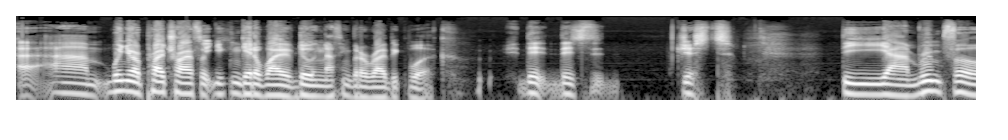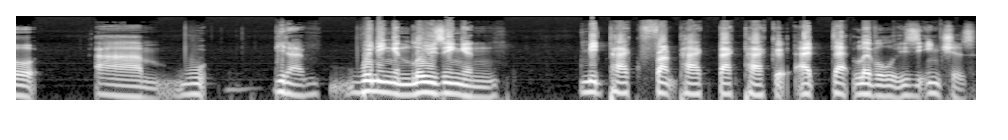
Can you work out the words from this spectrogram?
uh, um, when you're a pro triathlete you can get away with doing nothing but aerobic work. There, there's just the um, room for, um, w- you know, winning and losing and mid pack, front pack, back pack at that level is inches.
